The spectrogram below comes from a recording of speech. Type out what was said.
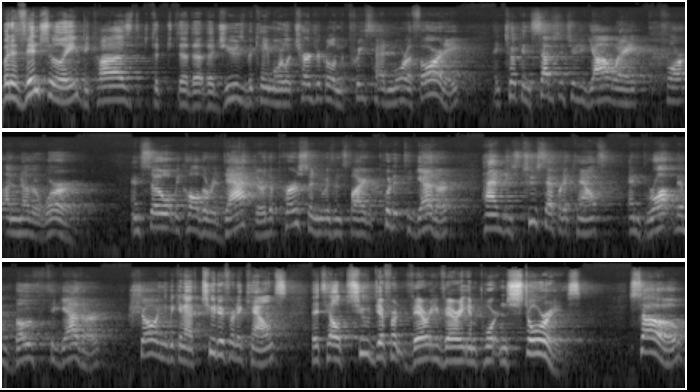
But eventually, because the, the, the, the, Jews became more liturgical and the priests had more authority, they took and substituted Yahweh for another word. And so, what we call the redactor, the person who was inspired to put it together, had these two separate accounts and brought them both together, showing that we can have two different accounts that tell two different, very, very important stories. So,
